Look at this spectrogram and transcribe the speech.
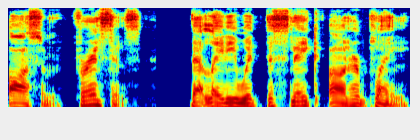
awesome. For instance, that lady with the snake on her plane.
